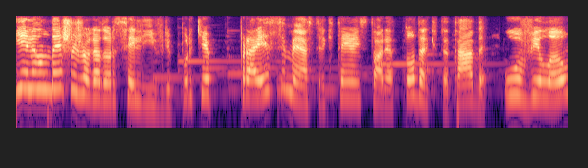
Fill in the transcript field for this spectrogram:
e ele não deixa o jogador ser livre. Porque pra esse mestre que tem a história toda arquitetada, o vilão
